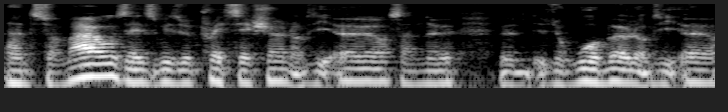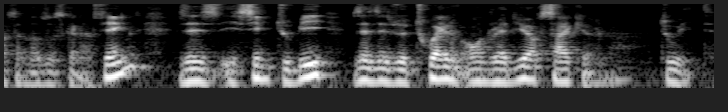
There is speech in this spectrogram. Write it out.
And somehow there's with the precession of the earth and the, uh, the wobble of the earth and all those kind of things, there's, it seems to be that there's a 1200 year cycle to it,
